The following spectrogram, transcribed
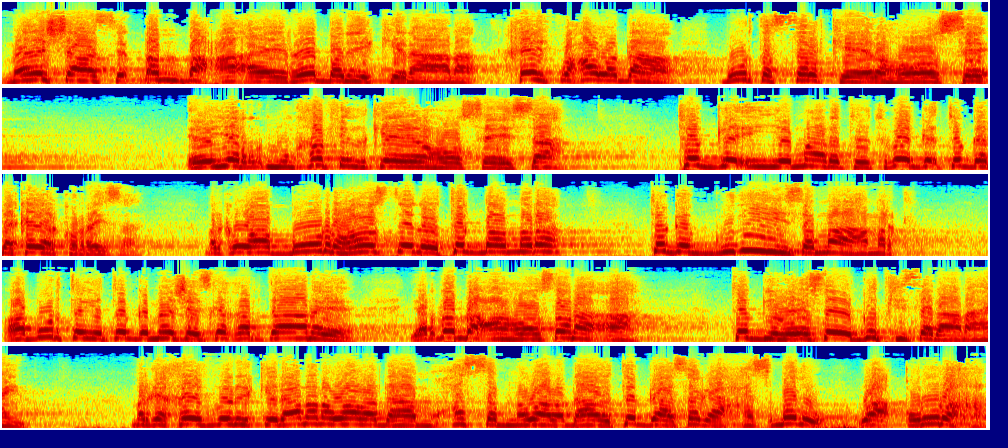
meeshaasi dhambaca ay reer bani kinaana. Khayf waxaa la dhahaa buurta salkeeda hoose ee yar munkhafidka ee hooseysa. Toga iyo maarata togana ka yar koraysa marka waa buur hoosteeda oo tog baa mara. Toga gudihiisa ma aha marka. Waa buurta iyo toga meesha iska qabtaane. Yar dhambaca hoosena ah. Togii hoose ee godkiisana aan ahayn. Marka khayf bani kinaanana waa la dhahaa muxasabna waa la dhahaa toga asaga xasbadu waa qururaxa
